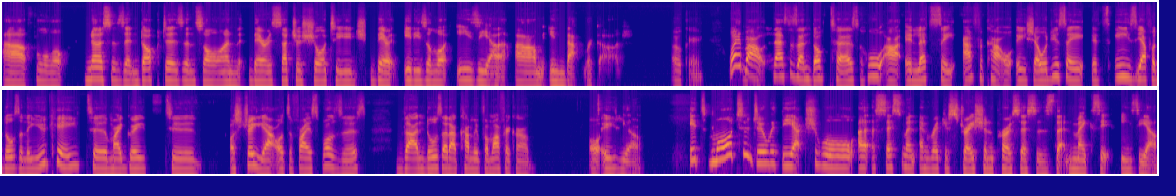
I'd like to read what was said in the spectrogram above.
uh, for nurses and doctors and so on, there is such a shortage. There, it is a lot easier um, in that regard. Okay. What mm-hmm. about nurses and doctors who are in, let's say, Africa or Asia? Would you say it's easier for those in the UK to migrate to Australia or to find sponsors than those that are coming from Africa or Asia? It's more to do with the actual uh, assessment and registration processes that makes it easier.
